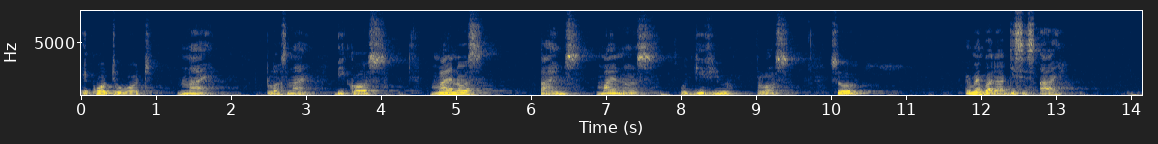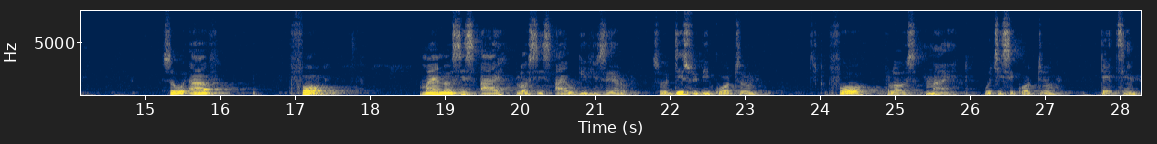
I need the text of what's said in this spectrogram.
equal to what? 9 plus 9 because minus times minus will give you plus. So remember that this is i. So we have 4 minus 6i plus 6i will give you 0. So this will be equal to 4 plus 9 which is equal to 13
